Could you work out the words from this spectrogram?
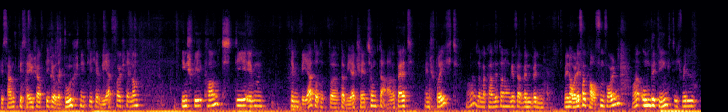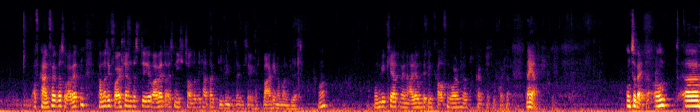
gesamtgesellschaftliche oder durchschnittliche Wertvorstellung ins Spiel kommt, die eben dem Wert oder der, Wertschätzung der Arbeit entspricht. Also man kann sich dann ungefähr, wenn, wenn, wenn alle verkaufen wollen, unbedingt, ich will auf keinen Fall was arbeiten, kann man sich vorstellen, dass die Arbeit als nicht sonderlich attraktiv in dieser Gesellschaft wahrgenommen wird. Umgekehrt, wenn alle unbedingt kaufen wollen, das könnte man sich vorstellen. Naja, und so weiter. Und äh,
